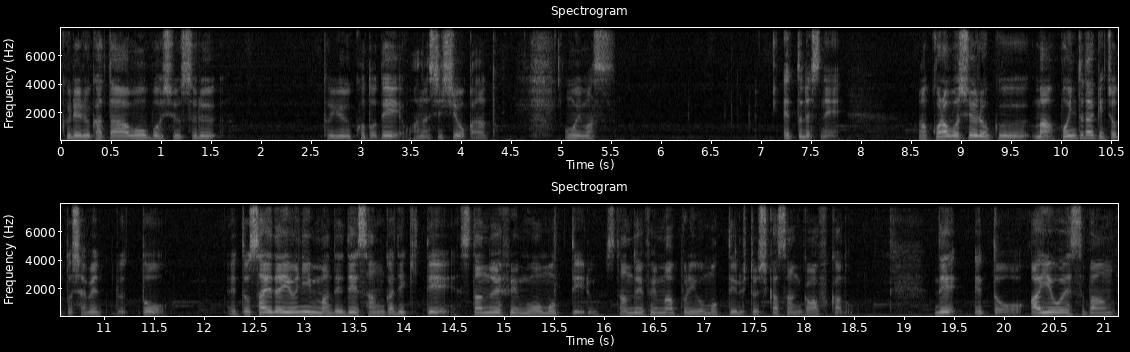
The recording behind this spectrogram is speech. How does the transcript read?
くれる方を募集するということでお話ししようかなと思います。えっとですね、まあ、コラボ収録、まあ、ポイントだけちょっと喋ると、えっと、最大4人までで参加できて、スタンド FM を持っている、スタンド FM アプリを持っている人しか参加は不可能。で、えっと、iOS 版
